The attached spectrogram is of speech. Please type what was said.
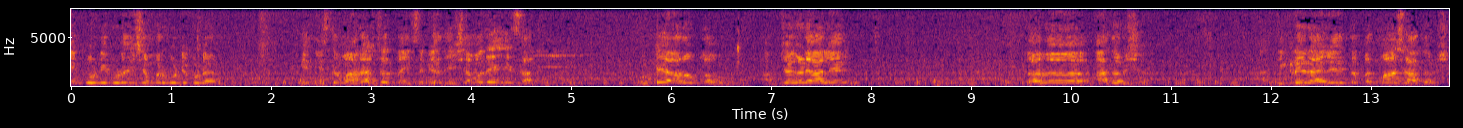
एक कोटी कुठं शंभर कोटी कुठं? हे नुसतं महाराष्ट्रात नाही सगळ्या देशामध्ये हे चालेल कुठे आरोप लावून? आमच्याकडे आले तर आदर्श. तिकडे राहिले तर बदमाश आदर्श.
